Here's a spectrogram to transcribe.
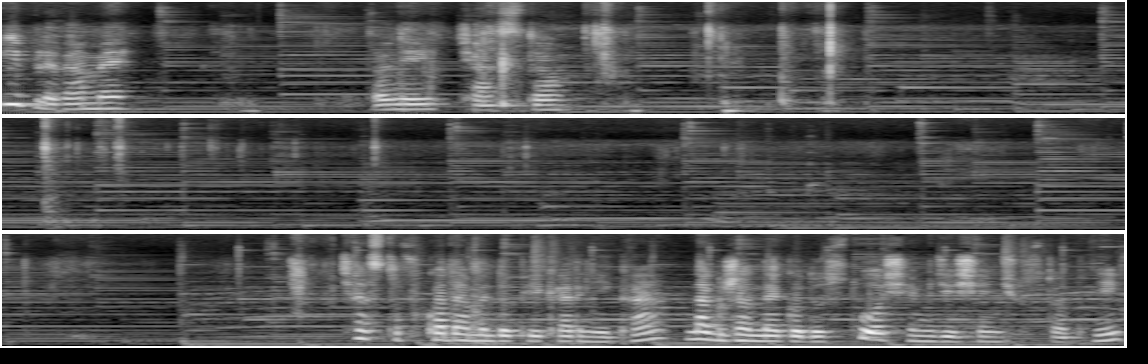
i wlewamy do niej ciasto. Ciasto wkładamy do piekarnika nagrzanego do 180 stopni.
